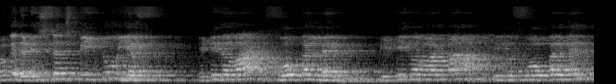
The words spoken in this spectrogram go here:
Okay, the distance P to F. It is a what? Focal length. It is a what? Na? It is a focal length.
